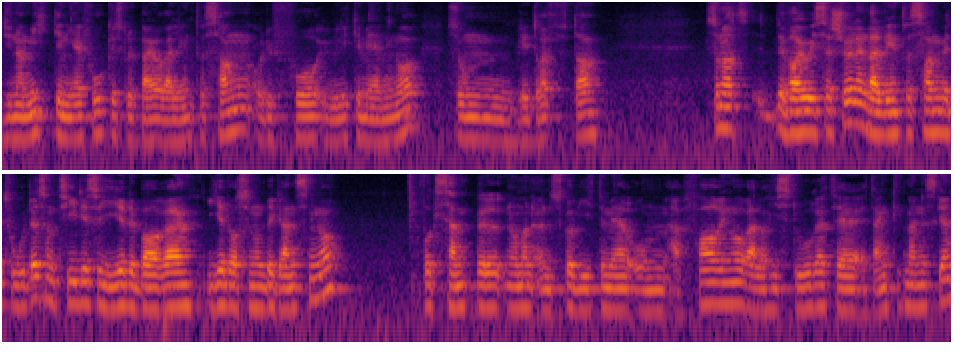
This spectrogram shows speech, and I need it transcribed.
dynamikken i ei fokusgruppe er jo veldig interessant, og du får ulike meninger som blir drøfta. Sånn at det var jo i seg sjøl en veldig interessant metode. Samtidig så gir det, bare, gir det også noen begrensninger. F.eks. når man ønsker å vite mer om erfaringer eller historie til et enkeltmenneske,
